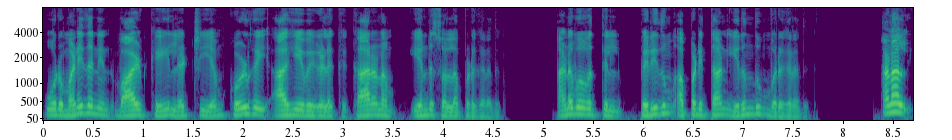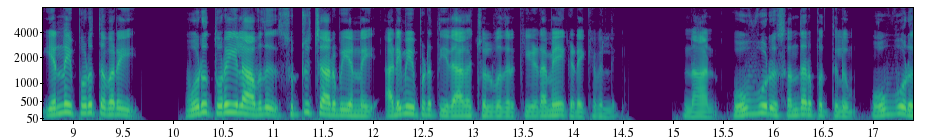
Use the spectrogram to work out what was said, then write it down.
ஒரு மனிதனின் வாழ்க்கை லட்சியம் கொள்கை ஆகியவைகளுக்கு காரணம் என்று சொல்லப்படுகிறது. அனுபவத்தில் பெரிதும் அப்படித்தான் இருந்தும் வருகிறது. ஆனால் என்னை பொறுத்தவரை ஒரு துறையிலாவது சுற்றுச்சார்பு என்னை அடிமைப்படுத்தியதாகச் சொல்வதற்கு இடமே கிடைக்கவில்லை. நான் ஒவ்வொரு சந்தர்ப்பத்திலும் ஒவ்வொரு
